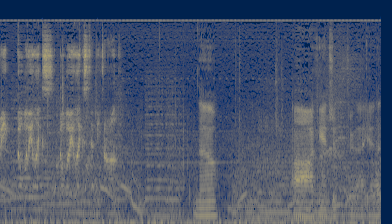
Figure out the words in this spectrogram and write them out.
mean, nobody likes nobody likes Tippy Top. no. Oh, I can't shoot through that yet.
